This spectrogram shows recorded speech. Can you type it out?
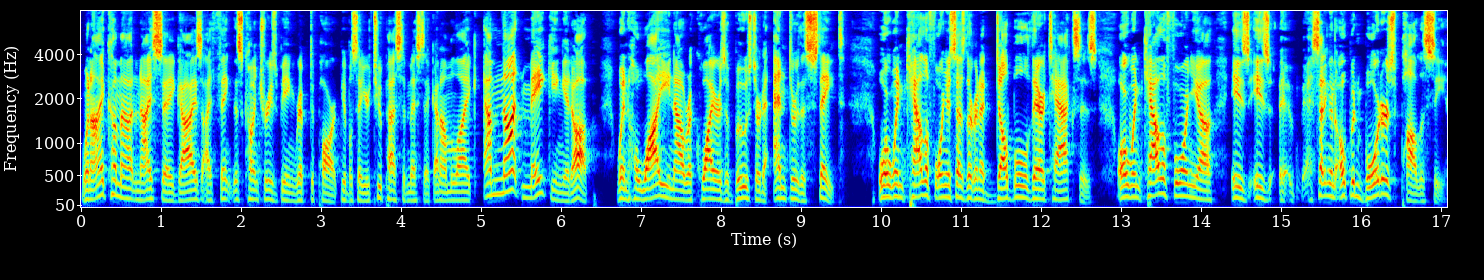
When I come out and I say, guys, I think this country is being ripped apart, people say, you're too pessimistic. And I'm like, I'm not making it up when Hawaii now requires a booster to enter the state or when California says they're going to double their taxes, or when California is is uh, setting an open borders policy,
